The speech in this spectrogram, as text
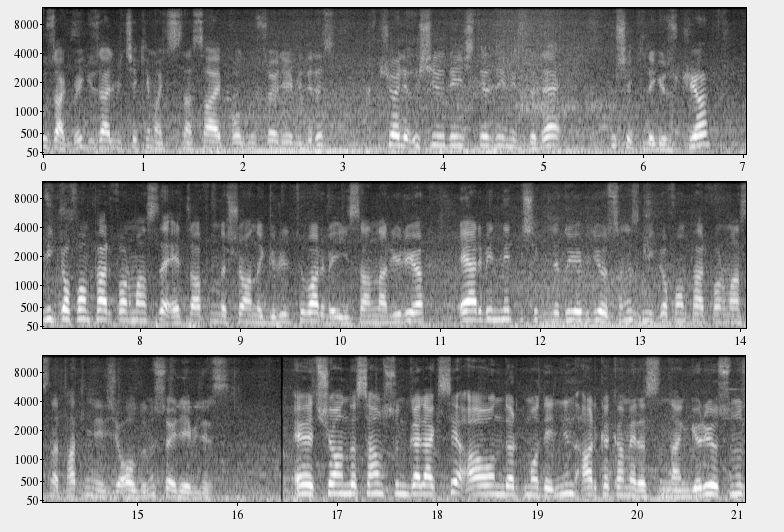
uzak ve güzel bir çekim açısına sahip olduğunu söyleyebiliriz. Şöyle ışığı değiştirdiğimizde de bu şekilde gözüküyor. Mikrofon performansı da etrafımda şu anda gürültü var ve insanlar yürüyor. Eğer beni net bir şekilde duyabiliyorsanız mikrofon performansında tatmin edici olduğunu söyleyebiliriz. Evet şu anda Samsung Galaxy A14 modelinin arka kamerasından görüyorsunuz.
